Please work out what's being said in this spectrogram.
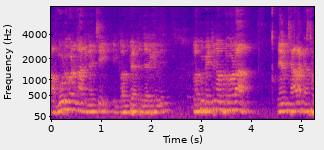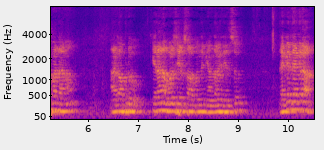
ఆ మూడు కూడా నాకు నచ్చి ఈ క్లబ్ పెట్టడం జరిగింది. క్లబ్ పెట్టినప్పుడు కూడా నేను చాలా కష్టపడ్డాను. నాకు అప్పుడు కిరాణా హోల్సేల్ షాప్ ఉంది మీ అందరికీ తెలుసు. దగ్గర దగ్గర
